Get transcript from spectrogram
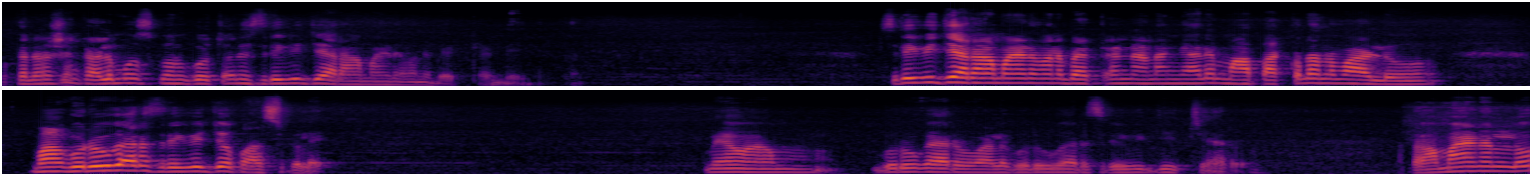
ఒక నిమిషం కళ్ళు మూసుకొని కూర్చొని శ్రీ విద్యా రామాయణం అని పెట్టండి. శ్రీ విద్యా రామాయణం అని పెట్టండి అనగానే మా పక్కన ఉన్న వాళ్ళు మా గురువుగారు శ్రీ విద్యోపాసకులే మేము గురువుగారు వాళ్ళ గురువుగారు శ్రీ విద్య ఇచ్చారు. రామాయణంలో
